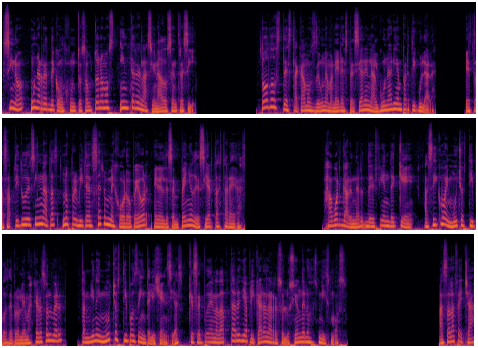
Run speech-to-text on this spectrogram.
sino una red de conjuntos autónomos interrelacionados entre sí. Todos destacamos de una manera especial en algún área en particular. Estas aptitudes innatas nos permiten ser mejor o peor en el desempeño de ciertas tareas. Howard Gardner defiende que, así como hay muchos tipos de problemas que resolver, también hay muchos tipos de inteligencias que se pueden adaptar y aplicar a la resolución de los mismos. Hasta la fecha,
